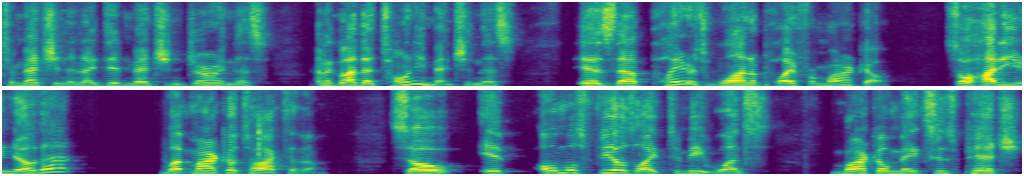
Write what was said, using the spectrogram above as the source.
to mention, and I did mention during this, and I'm glad that Tony mentioned this, is that players want to play for Marco. So how do you know that? Let Marco talk to them. So it almost feels like to me once Marco makes his pitch,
